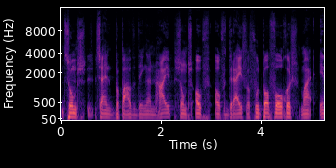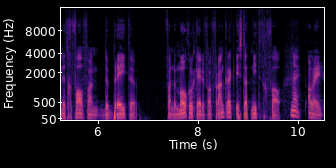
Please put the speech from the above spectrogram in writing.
soms zijn bepaalde dingen een hype, soms over- overdrijven voetbalvolgers. Maar in het geval van de breedte van de mogelijkheden van Frankrijk is dat niet het geval. Nee. Alleen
